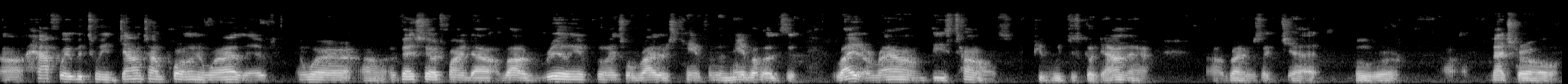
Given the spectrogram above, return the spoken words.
uh, halfway between downtown Portland and where I lived, and where uh, eventually I would find out a lot of really influential writers came from the neighborhoods right around these tunnels. People would just go down there. Uh, writers like Jet, Mover, uh, Metro,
